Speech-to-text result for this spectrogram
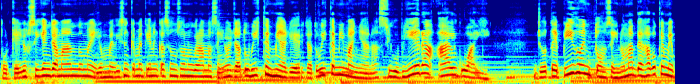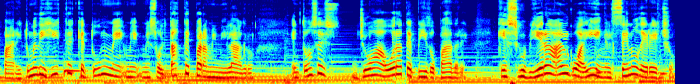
porque ellos siguen llamándome, ellos me dicen que me tienen que hacer un sonograma, Señor, ya tuviste mi ayer, ya tuviste mi mañana, si hubiera algo ahí, yo te pido entonces, y no me has dejado que me pare, y tú me dijiste que tú me, me, me soltaste para mi milagro, entonces yo ahora te pido, Padre, que si hubiera algo ahí en el seno derecho,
